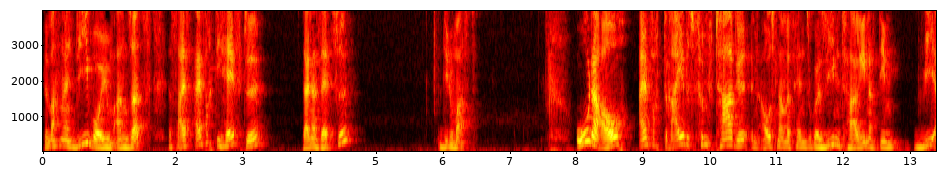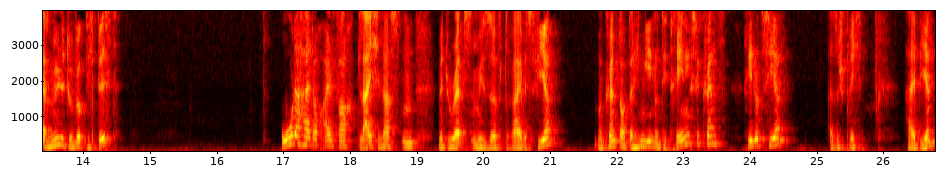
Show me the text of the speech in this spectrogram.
wir machen einen D-Volume-Ansatz. Das heißt einfach die Hälfte deiner Sätze, die du machst, oder auch einfach drei bis fünf Tage, in Ausnahmefällen sogar sieben Tage, je nachdem, wie ermüdet du wirklich bist. Oder halt auch einfach gleiche Lasten mit Reps im Reserve 3 bis 4. Man könnte auch dahin gehen und die Trainingsfrequenz reduzieren, also sprich halbieren.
